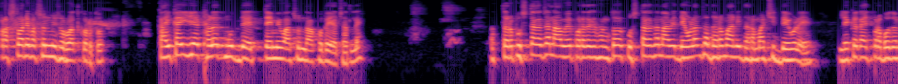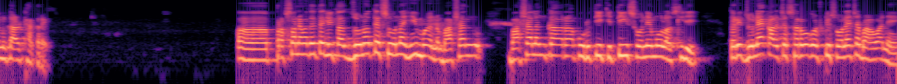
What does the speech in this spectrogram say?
प्रस्तावनेपासून मी सुरुवात करतो. काही काही जे ठळक मुद्दे आहेत ते मी वाचून दाखवतो याच्यातले. तर पुस्तकाचं नाव आहे परत एकदा सांगतो पुस्तकाचं नाव आहे देवळांचा धर्म आणि धर्माची देवळे. लेखक आहेत प्रबोधनकार ठाकरे. अं, प्रस्तावनेमध्ये ते लिहितात जुनं ते सोनं ही म्हण भाषां भाषालंकारापुरती किती सोनेमोल असली तरी जुन्या काळच्या सर्व गोष्टी सोन्याच्या भावाने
